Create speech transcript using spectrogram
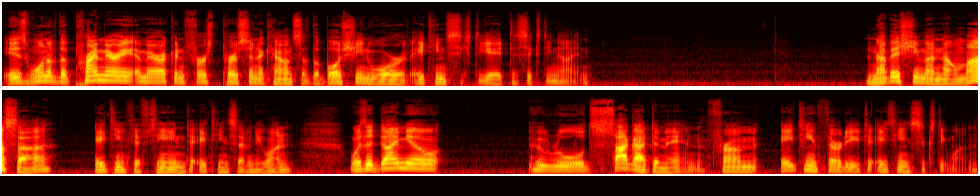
is one of the primary American first person accounts of the Boshin War of 1868 to 69. Nabeshima Naomasa, 1815 to 1871, was a daimyo who ruled Saga domain from 1830 to 1861.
